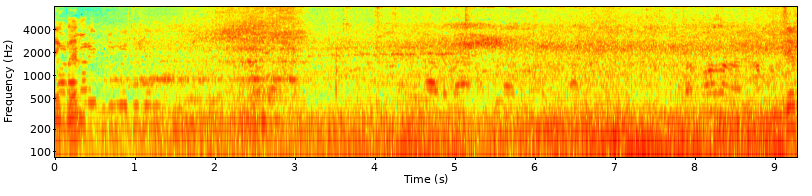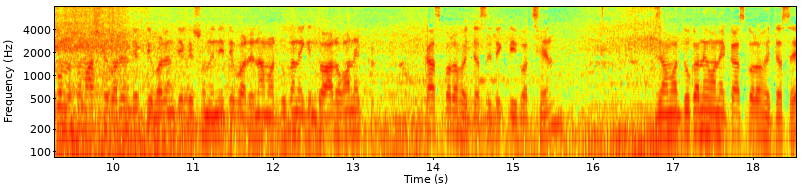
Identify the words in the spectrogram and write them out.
দেখবেন। যে কোনো সময় আসতে পারেন, দেখতে পারেন, দেখে শুনে নিতে পারেন। আমার দোকানে কিন্তু আরও অনেক কাজ করা হইতাছে, দেখতেই পাচ্ছেন। যে আমার দোকানে অনেক কাজ করা হইতাছে।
